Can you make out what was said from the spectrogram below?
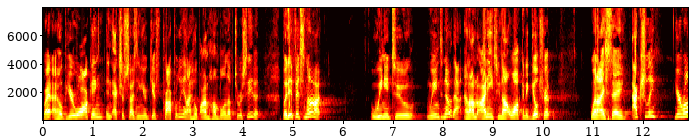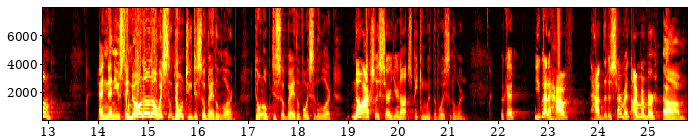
Right? I hope you're walking and exercising your gift properly, and I hope I'm humble enough to receive it. But if it's not, we need to, we need to know that. And I'm, I need to not walk in a guilt trip when I say, actually, you're wrong. And then you say, no, no, no, which, don't you disobey the Lord. Don't disobey the voice of the Lord. No, actually, sir, you're not speaking with the voice of the Lord. Okay? You got to have have the discernment. I remember, um,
